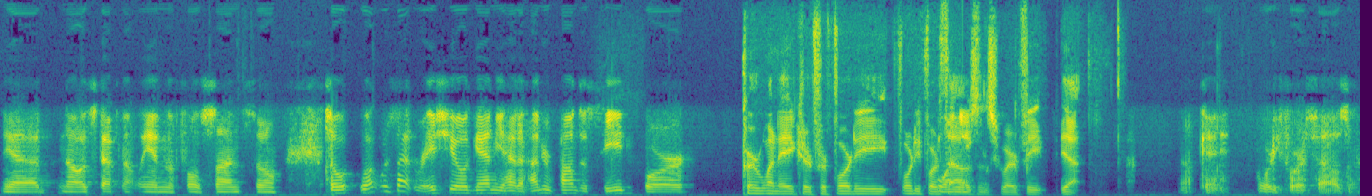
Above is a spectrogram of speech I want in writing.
Yeah, no, it's definitely in the full sun. So, so what was that ratio again? You had 100 pounds of seed for per one acre for 40 44,000 square feet. Yeah. Okay, 44,000.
